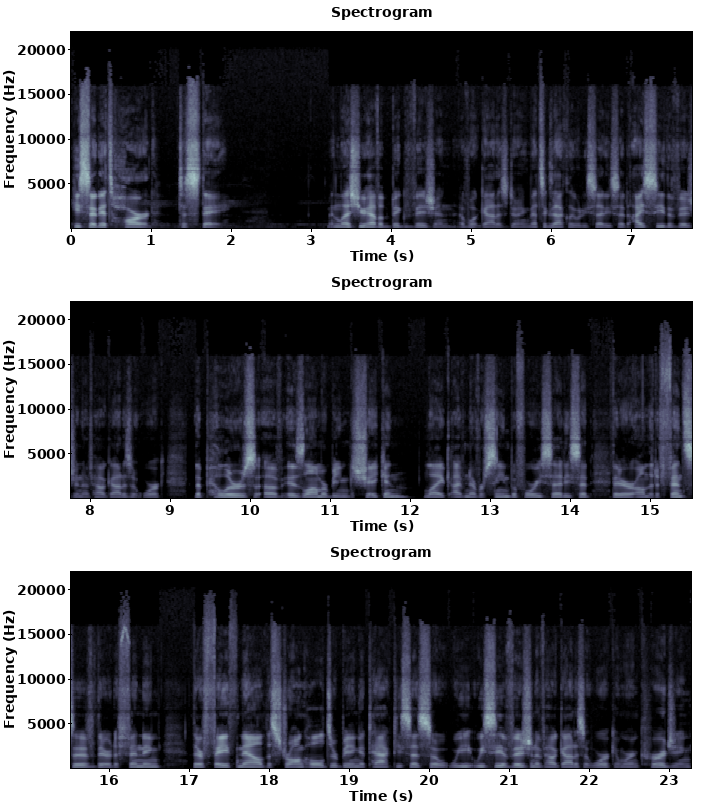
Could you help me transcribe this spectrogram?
He said, it's hard to stay unless you have a big vision of what God is doing. That's exactly what he said. He said, I see the vision of how God is at work. The pillars of Islam are being shaken like I've never seen before, he said. He said, they're on the defensive, they're defending their faith now, the strongholds are being attacked. He says, so we, we see a vision of how God is at work, and we're encouraging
